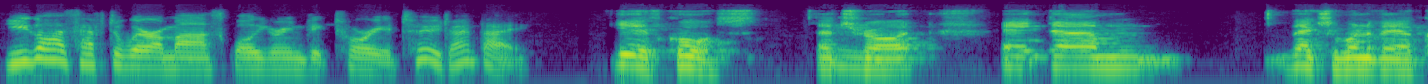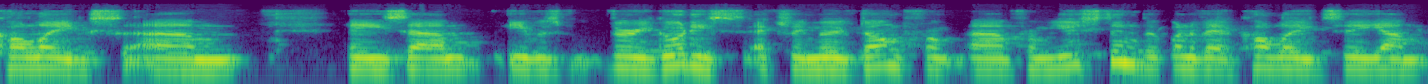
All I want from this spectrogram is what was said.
you guys have to wear a mask while you're in Victoria too, don't they? Yeah, of course. That's Mm. right. And um, actually, one of our colleagues, um, he's um, he was very good. He's actually moved on from um, from Euston, but one of our colleagues, he um,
